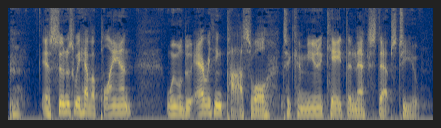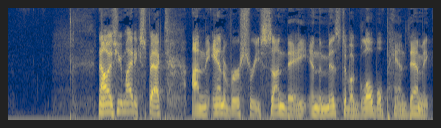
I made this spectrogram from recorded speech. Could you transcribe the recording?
as soon as we have a plan, we will do everything possible to communicate the next steps to you. Now, as you might expect, on the anniversary Sunday, in the midst of a global pandemic,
